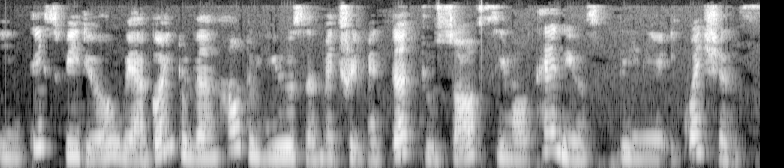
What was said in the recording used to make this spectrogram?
In this video, we are going to learn how to use the matrix method to solve simultaneous linear equations.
